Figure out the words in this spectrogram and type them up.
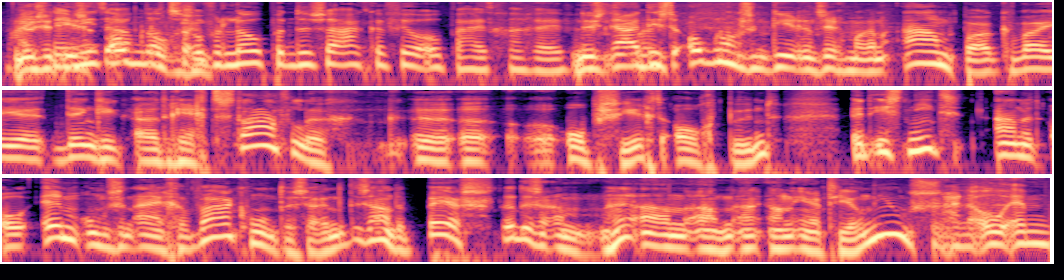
Maar dus het is niet aan dat ze over lopende zaken veel openheid gaan geven. Dus nou, het is ook nog eens een keer een, zeg maar, een aanpak... waar je, denk ik, uit rechtsstatelijk uh, uh, opzicht, oogpunt... het is niet aan het OM om zijn eigen waakhond te zijn. Dat is aan de pers. Dat is aan, aan, aan, aan RTL Nieuws. Maar de OM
